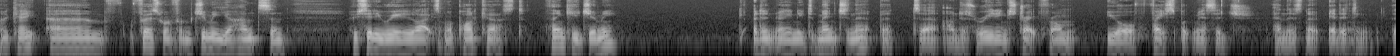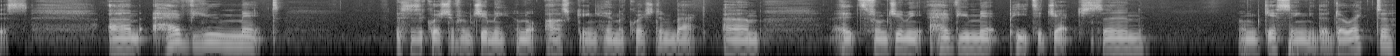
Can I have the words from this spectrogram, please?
Okay. Um, first one from Jimmy Johansson who said he really likes my podcast. Thank you, Jimmy. I didn't really need to mention that, but uh, I'm just reading straight from your Facebook message, and there's no editing this. Um, have you met? This is a question from Jimmy. I'm not asking him a question back. Um, it's from Jimmy. Have you met Peter Jackson? I'm guessing the director.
